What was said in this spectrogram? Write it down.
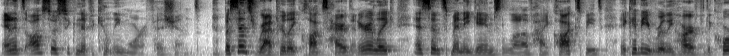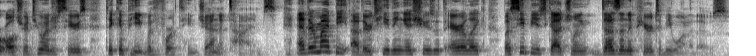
and it's also significantly more efficient. But since Raptor Lake clocks higher than Arrow Lake, and since many games love high clock speeds, it can be really hard for the Core Ultra 200 series to compete with 14 Gen at times. And there might be other teething issues with Arrow Lake, but CPU scheduling doesn't appear to be one of those.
